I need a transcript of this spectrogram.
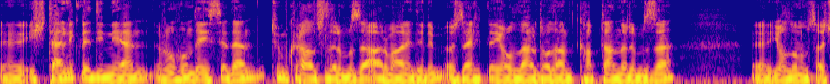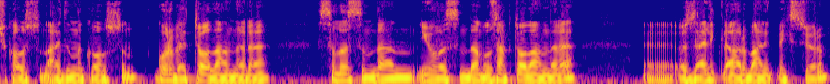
e, içtenlikle dinleyen, ruhunda hisseden tüm kralcılarımıza armağan edelim. Özellikle yollarda olan kaptanlarımıza e, yolunuz açık olsun, aydınlık olsun. Gurbette olanlara, sılasından, yuvasından uzakta olanlara e, özellikle armağan etmek istiyorum.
